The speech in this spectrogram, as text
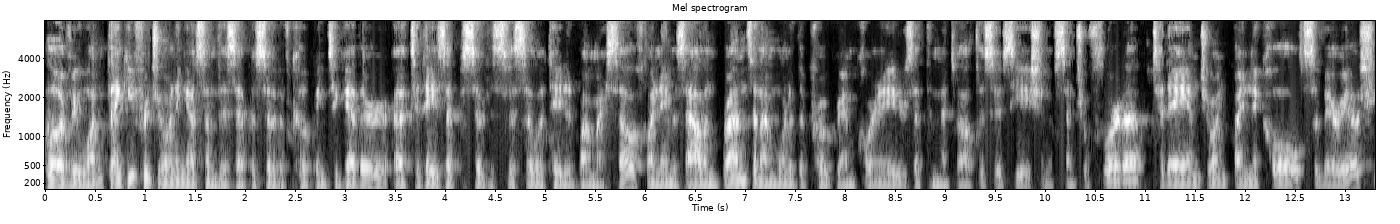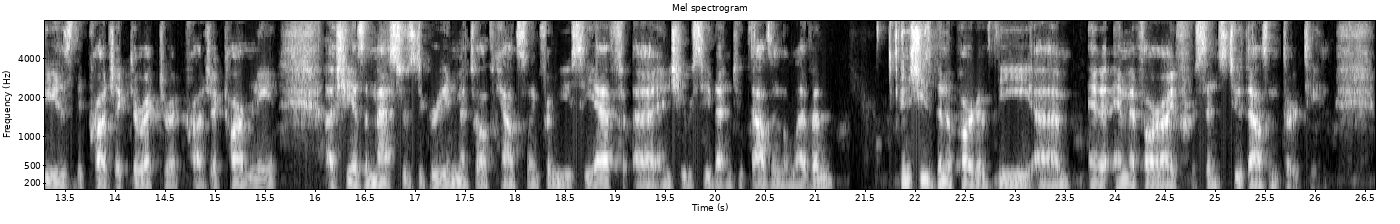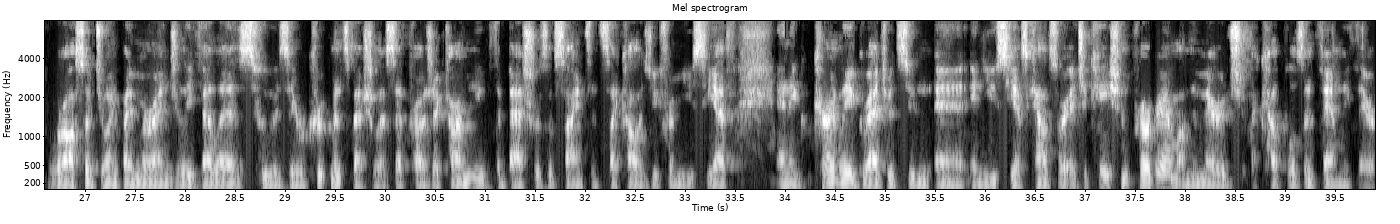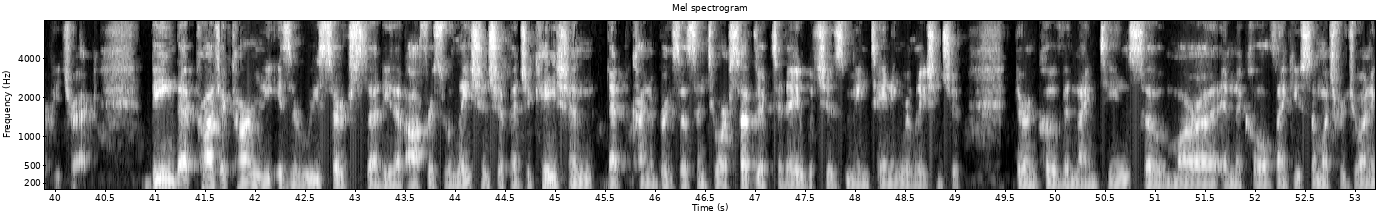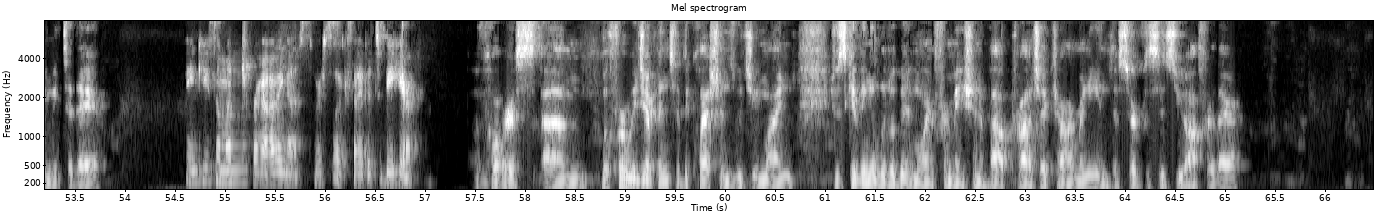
Hello, everyone. Thank you for joining us on this episode of Coping Together. Uh, today's episode is facilitated by myself. My name is Alan Bruns, and I'm one of the program coordinators at the Mental Health Association of Central Florida. Today, I'm joined by Nicole Silverio. She is the project director at Project Harmony. Uh, she has a master's degree in mental health counseling from UCF, uh, and she received that in 2011 and she's been a part of the um, MFRI for, since 2013. We're also joined by Marangelie Velez, who is a recruitment specialist at Project Harmony with a Bachelor's of Science in Psychology from UCF, and a, currently a graduate student uh, in UCF's Counselor Education Program on the Marriage, Couples, and Family Therapy track. Being that Project Harmony is a research study that offers relationship education, that kind of brings us into our subject today, which is maintaining relationship during COVID 19. So, Mara and Nicole, thank you so much for joining me today. Thank you so much for having us. We're so excited to be here. Of course. Um, before we jump into the questions, would you mind just giving a little bit more information about Project Harmony and the services you offer there?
